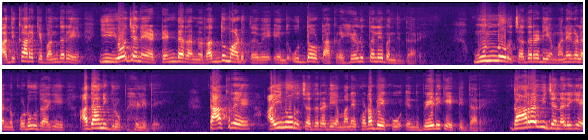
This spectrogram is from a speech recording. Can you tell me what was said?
ಅಧಿಕಾರಕ್ಕೆ ಬಂದರೆ ಈ ಯೋಜನೆಯ ಟೆಂಡರ್ ಅನ್ನು ರದ್ದು ಮಾಡುತ್ತೇವೆ ಎಂದು ಉದ್ಧವ್ ಠಾಕ್ರೆ ಹೇಳುತ್ತಲೇ ಬಂದಿದ್ದಾರೆ. ಮುನ್ನೂರು ಚದರಡಿಯ ಮನೆಗಳನ್ನು ಕೊಡುವುದಾಗಿ ಅದಾನಿ ಗ್ರೂಪ್ ಹೇಳಿದೆ. ಠಾಕ್ರೆ ಐನೂರು ಚದರಡಿಯ ಮನೆ ಕೊಡಬೇಕು ಎಂದು ಬೇಡಿಕೆ ಇಟ್ಟಿದ್ದಾರೆ. ಧಾರಾವಿ ಜನರಿಗೆ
